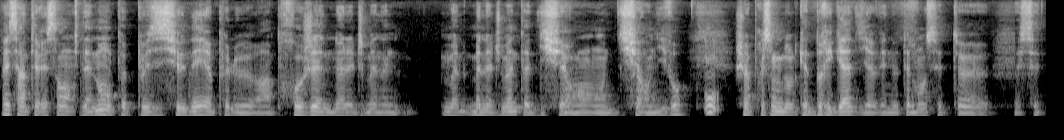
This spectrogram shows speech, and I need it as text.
C'est intéressant. Finalement, on peut positionner un peu le, un projet knowledge management à différents, différents niveaux. Mmh. J'ai l'impression que dans le cas de Brigade, il y avait notamment cette, euh, cette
